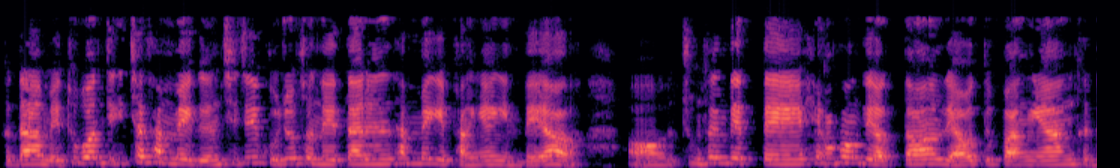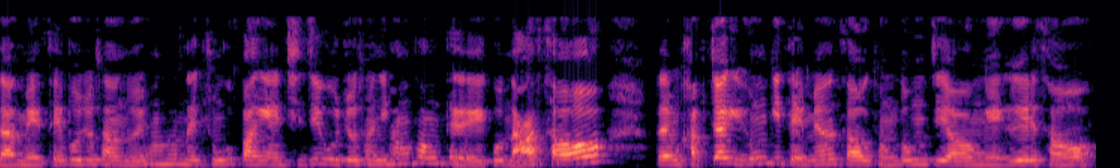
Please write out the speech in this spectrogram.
그 다음에 두 번째 2차 산맥은 지질 구조선에 따른 산맥의 방향인데요. 어, 중생대 때 형성되었던 랴오트 방향, 그 다음에 대보조선으로 형성된 중국 방향 지질 구조선이 형성되고 나서 그 다음에 갑자기 융기되면서 경동지형에 의해서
